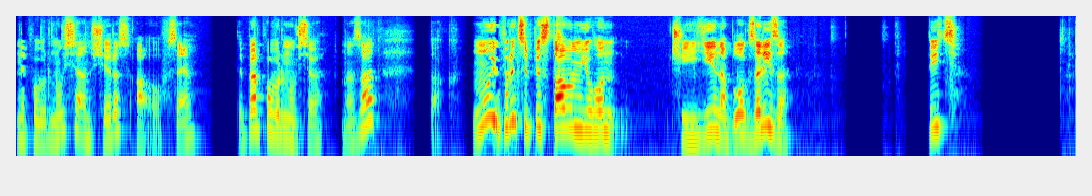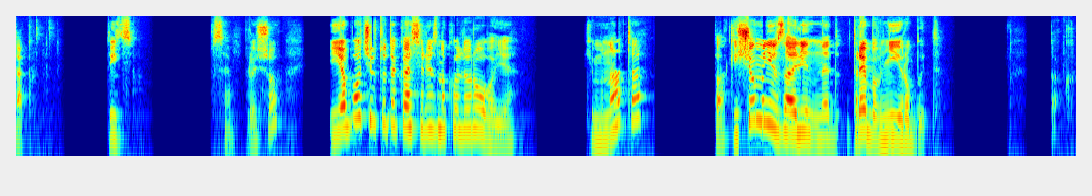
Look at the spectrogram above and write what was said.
не повернувся, а ще раз. А, о, все. Тепер повернувся назад. Так. Ну і, в принципі, ставимо його чи її на блок заліза. Тиць. Так. Тиць. Все, пройшов. І я бачив, тут якась різнокольорова є. Кімната. Так, і що мені взагалі не треба в ній робити? Так.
